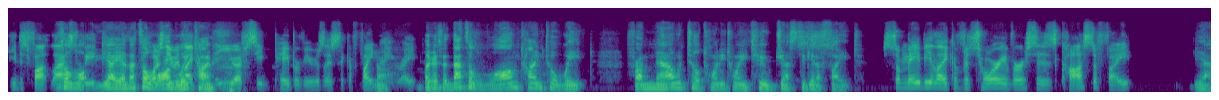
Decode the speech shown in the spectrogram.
He just fought last lo- week. Yeah, yeah. That's a long wait like time. a UFC pay per view. Was just like a fight No. night, right? Like I said, that's a long time to wait from now until 2022 just to get a fight. So maybe like a Vettori versus Costa fight Yeah.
